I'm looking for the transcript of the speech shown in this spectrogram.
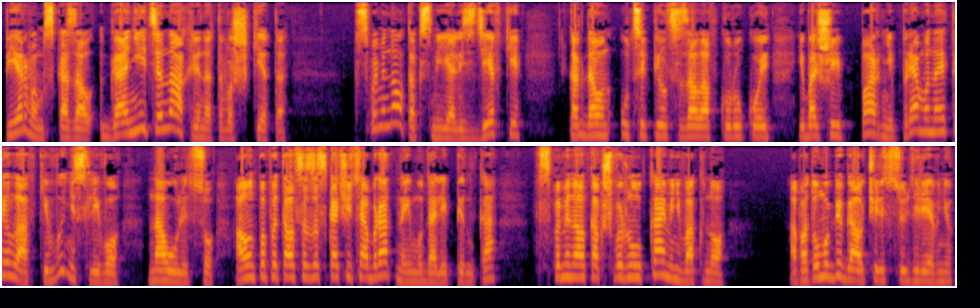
первым сказал «Гоните нахрен этого шкета!» Вспоминал, как смеялись девки — когда он уцепился за лавку рукой, и большие парни прямо на этой лавке вынесли его на улицу, а он попытался заскочить обратно, ему дали пинка, вспоминал, как швырнул камень в окно, а потом убегал через всю деревню,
